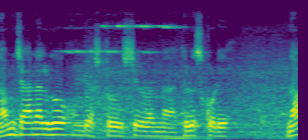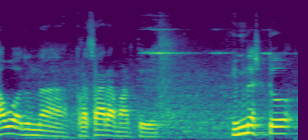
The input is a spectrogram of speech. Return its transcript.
ನಮ್ಮ ಚಾನಲ್ಗೂ ಒಂದಷ್ಟು ವಿಷಯಗಳನ್ನು ತಿಳಿಸ್ಕೊಡಿ. ನಾವು ಅದನ್ನು ಪ್ರಸಾರ ಮಾಡ್ತೀವಿ. ಇನ್ನಷ್ಟು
